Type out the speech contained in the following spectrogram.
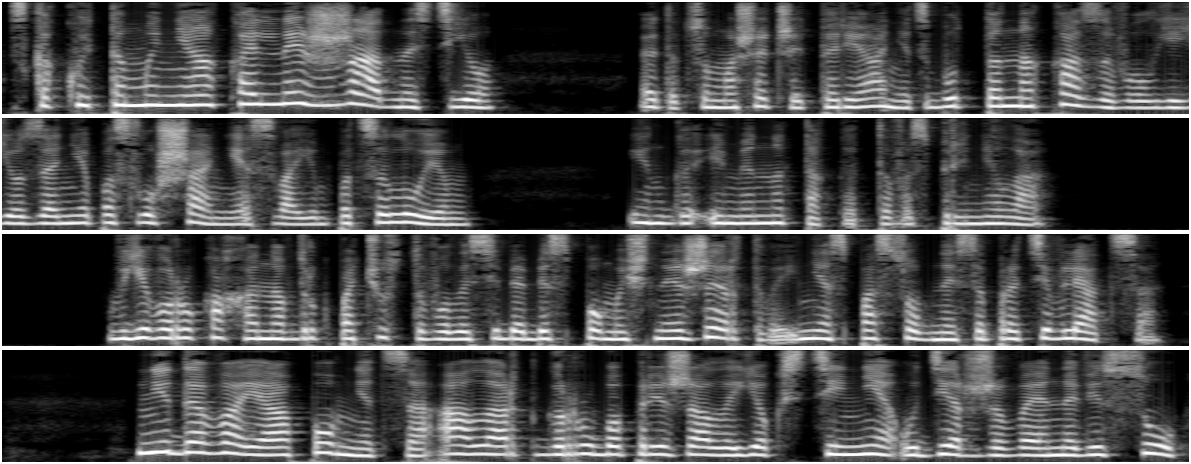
с какой-то маниакальной жадностью. Этот сумасшедший тарианец будто наказывал ее за непослушание своим поцелуем. Инга именно так это восприняла. В его руках она вдруг почувствовала себя беспомощной жертвой, неспособной сопротивляться. Не давая опомниться, Аллард грубо прижал ее к стене, удерживая на весу,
